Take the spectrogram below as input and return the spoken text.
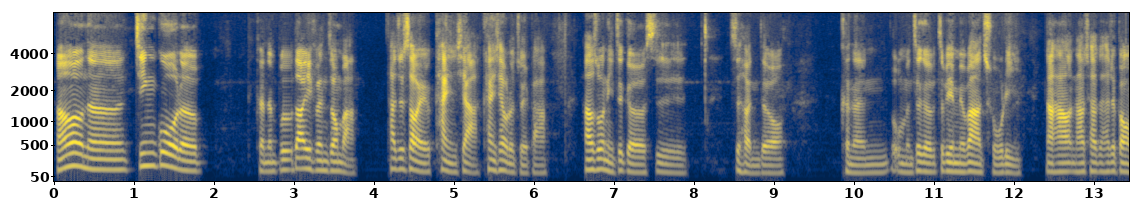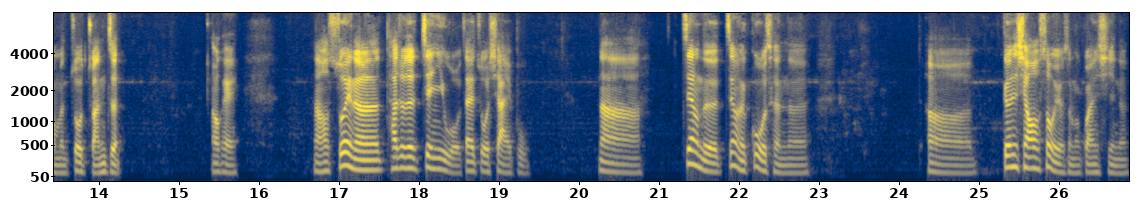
然后呢，经过了可能不到一分钟吧，他就稍微看一下看一下我的嘴巴，他说：“你这个是是横的哦。”可能我们这个这边没有办法处理，然后然后他他就帮我们做转诊，OK，然后所以呢，他就是建议我再做下一步。那这样的这样的过程呢，呃，跟销售有什么关系呢？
